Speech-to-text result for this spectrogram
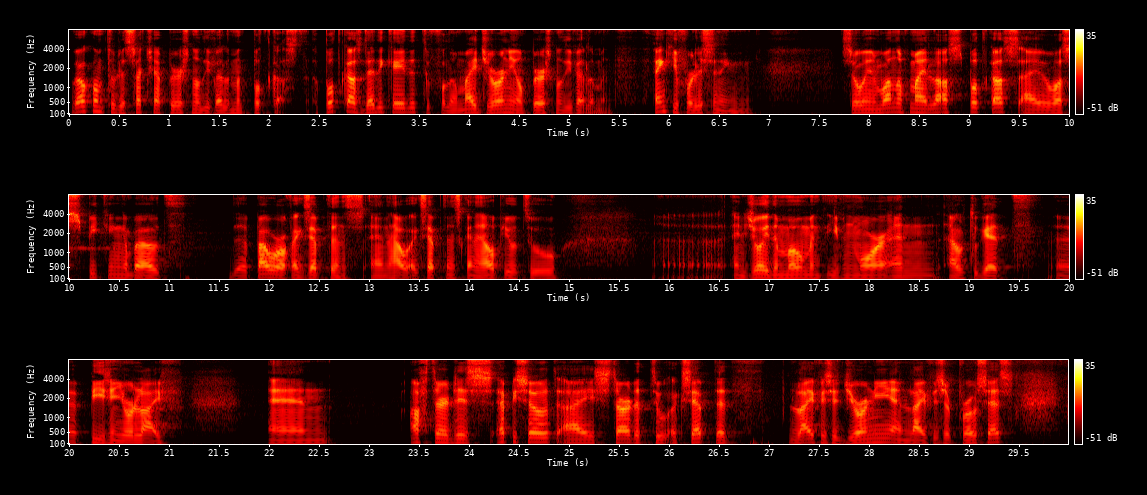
Welcome to the Satya Personal Development Podcast, a podcast dedicated to follow my journey on personal development. Thank you for listening. So, in one of my last podcasts, I was speaking about the power of acceptance and how acceptance can help you to uh, enjoy the moment even more and how to get uh, peace in your life. And after this episode, I started to accept that life is a journey and life is a process,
